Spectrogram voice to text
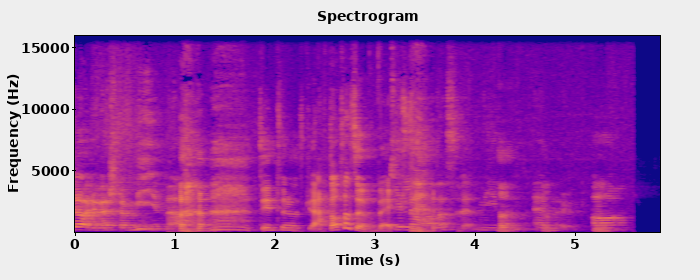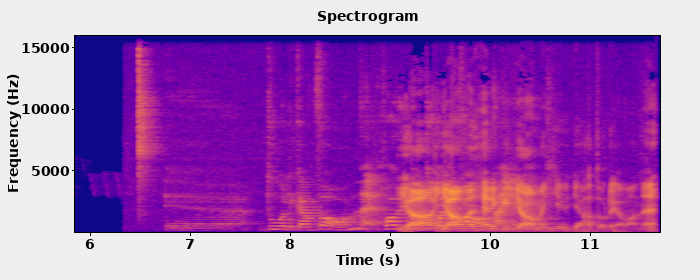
gör du värsta minen. Sitter och skrattar åt hans uppväxt. Gladaste minen ever. Ja. Eh, dåliga vanor. Har du Ja, dåliga ja men vanor? herregud, ja men gud, jag har dåliga vanor.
